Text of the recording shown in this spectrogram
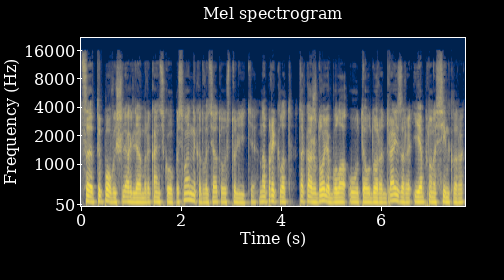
Це типовий шлях для американського письменника ХХ століття. Наприклад, така ж доля була у Теодора Драйзера і Ептона Сінклера,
